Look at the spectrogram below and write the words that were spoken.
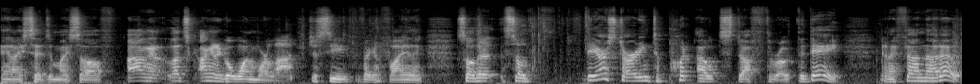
and I said to myself, "I'm gonna let's. I'm gonna go one more lap, just see if I can find anything." So they so they are starting to put out stuff throughout the day, and I found that out.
